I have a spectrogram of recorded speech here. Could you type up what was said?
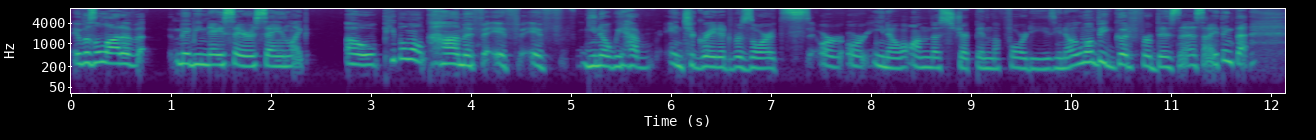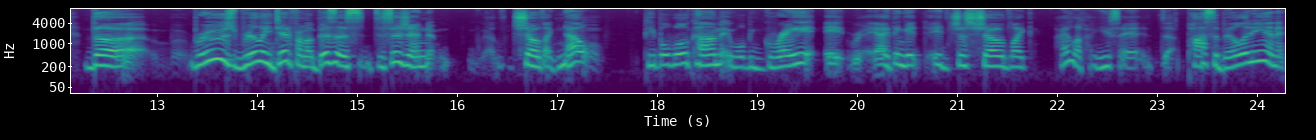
it was a lot of maybe naysayers saying like, "Oh, people won't come if if if you know we have integrated resorts or or you know on the strip in the 40s. You know, it won't be good for business." And I think that the Rouge really did, from a business decision, show like, no, people will come. It will be great. It, I think it, it just showed like, I love how you say it, possibility and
